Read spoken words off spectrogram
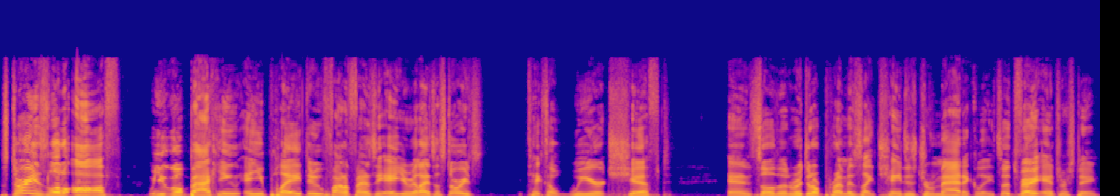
Story is a little off. When you go back and you, and you play through Final Fantasy VIII, you realize the story takes a weird shift, and so the original premise like changes dramatically. So it's very interesting.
